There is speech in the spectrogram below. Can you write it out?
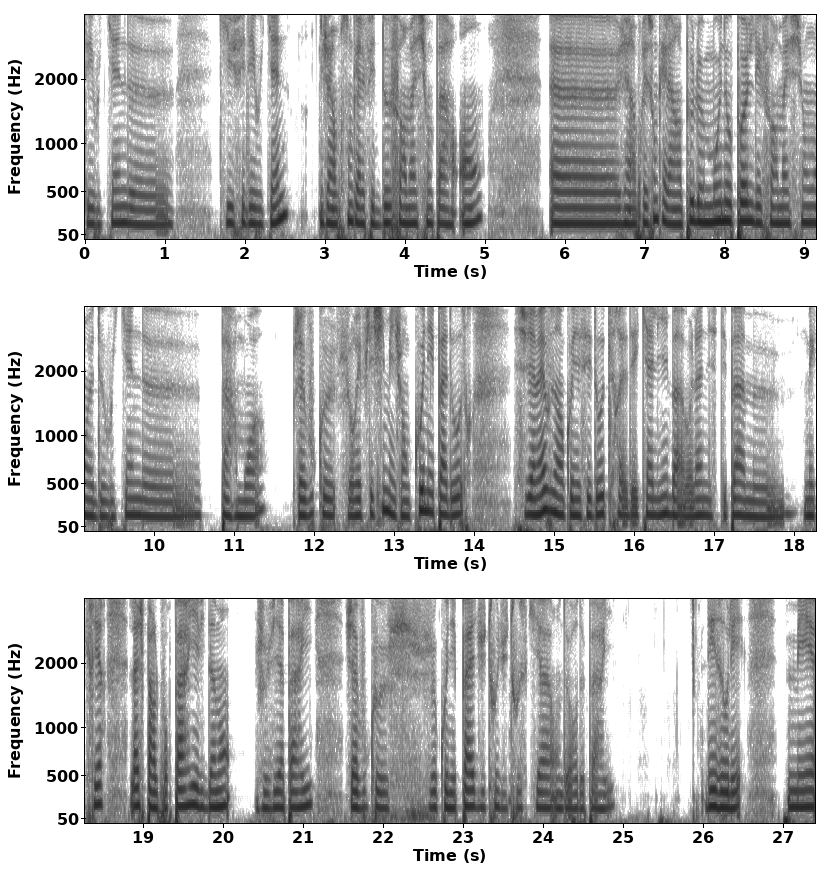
des week-ends, qui fait des week-ends. J'ai l'impression qu'elle fait deux formations par an. Euh, j'ai l'impression qu'elle a un peu le monopole des formations euh, de week-end euh, par mois. J'avoue que je réfléchis, mais j'en connais pas d'autres. Si jamais vous en connaissez d'autres des quali, bah voilà, n'hésitez pas à me m'écrire. Là, je parle pour Paris, évidemment. Je vis à Paris. J'avoue que je connais pas du tout, du tout ce qu'il y a en dehors de Paris. Désolée. Mais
